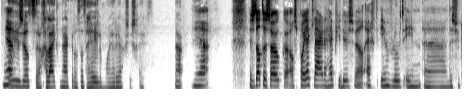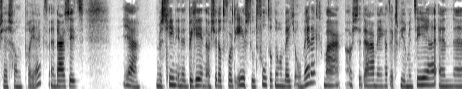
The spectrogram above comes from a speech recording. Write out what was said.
Ja. En je zult uh, gelijk merken dat dat hele mooie reacties geeft. Ja. ja, dus dat is ook, eh, als projectleider heb je dus wel echt invloed in uh, de succes van het project. En daar zit, ja, misschien in het begin, als je dat voor het eerst doet, voelt dat nog een beetje onwennig. Maar als je daarmee gaat experimenteren en uh,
